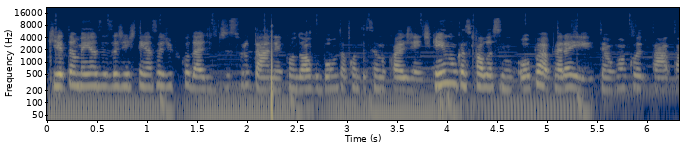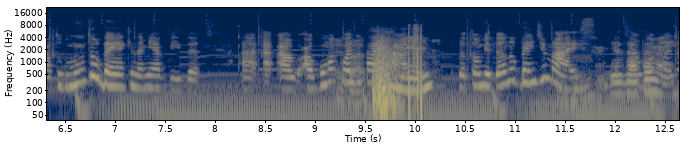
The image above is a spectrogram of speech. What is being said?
Que também, às vezes, a gente tem essa dificuldade de desfrutar, né? Quando algo bom tá acontecendo com a gente. Quem nunca falou assim, opa, peraí, tem alguma coisa, tá, tá tudo muito bem aqui na minha vida. A, a, alguma coisa tá errada. Uhum. Eu tô me dando bem demais. Uhum. Exatamente.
